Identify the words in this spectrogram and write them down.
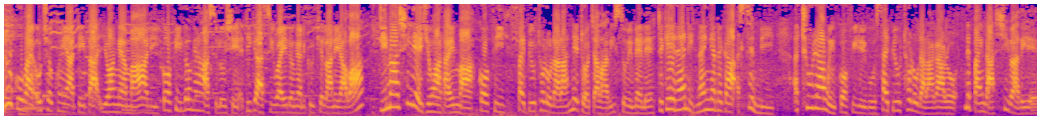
နုကိုယ်ပိုင်အုပ်ချုပ်ခွင့်ရဒေသရွာငံမှာဒီကော်ဖီလုပ်ငန်းဟာဆိုလို့ရှိရင်အဓိကစီးပွားရေးလုပ်ငန်းတစ်ခုဖြစ်လာနေတာပါဒီမှာရှိတဲ့ရွာတိုင်းမှာကော်ဖီစိုက်ပျိုးထုတ်လုပ်လာတာနှစ်တော်ကြာလာပြီဆိုပေမဲ့လည်းတကယ်တမ်းဒီနိုင်ငံတကာအစ်စ်မီအထူးတန်းဝင်ကော်ဖီတွေကိုစိုက်ပျိုးထုတ်လုပ်လာတာကတော့နှစ်ပိုင်းသာရှိပါသေးတယ်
